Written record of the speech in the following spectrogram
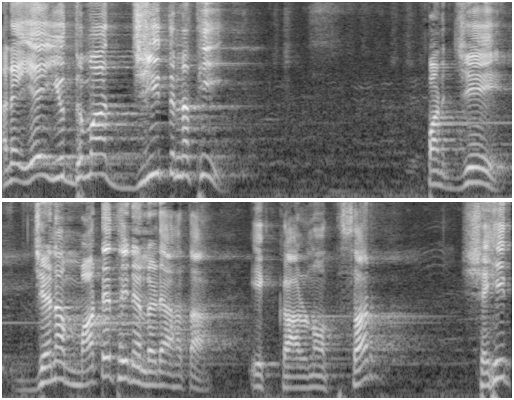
અને એ યુદ્ધમાં જીત નથી. પણ જે જેના માટે થઈને લડ્યા હતા, એ કારણોસર શહીદ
